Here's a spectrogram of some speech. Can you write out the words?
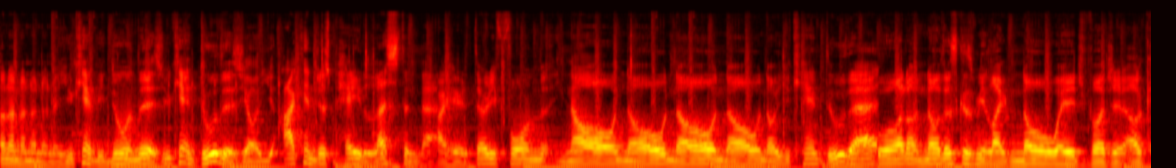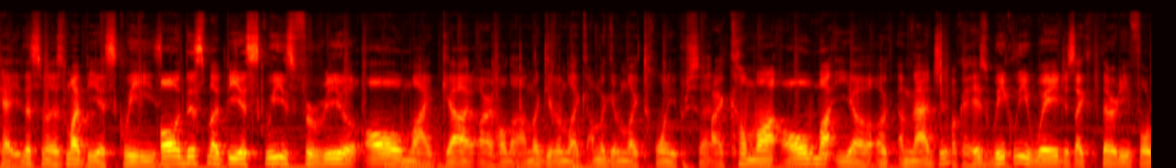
no, no, no, no, no, no. You can't be doing this. You can't do this, yo. You, I can just pay less than that. I hear 34. No, no, no, no, no. You can't do that. Well, I don't know. This gives me like no wage budget. Okay, this this might be a squeeze. Oh, this might be a squeeze for real. Oh my god. All right, hold on. I'm gonna give him like I'm gonna give him like 20%. All right, come on. Oh my, yo, imagine. Okay, his weekly wage is like 34.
